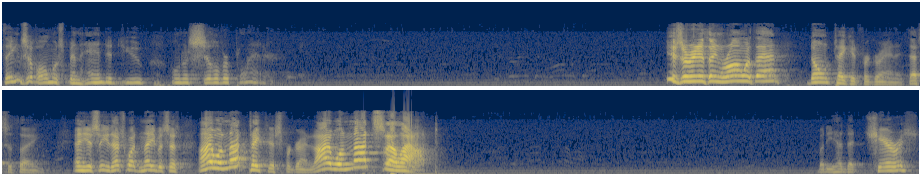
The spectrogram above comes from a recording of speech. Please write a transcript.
Things have almost been handed you on a silver platter. Is there anything wrong with that? Don't take it for granted. That's the thing. And you see, that's what Naboth says. I will not take this for granted. I will not sell out. But he had that cherished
